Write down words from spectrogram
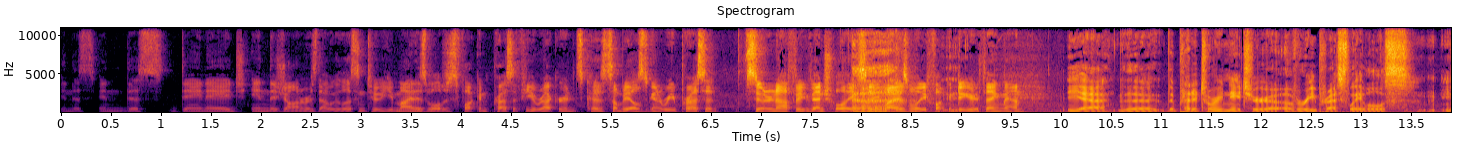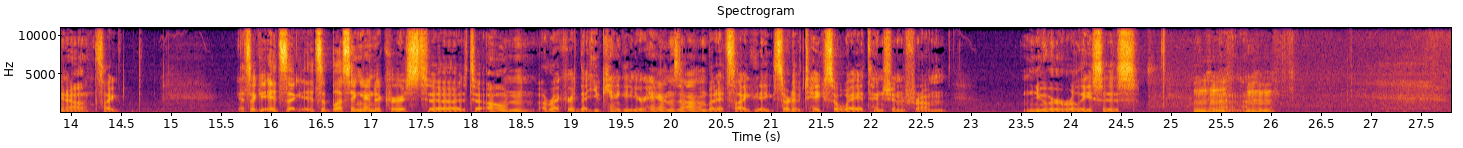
in this in this day and age, in the genres that we listen to, you might as well just fucking press a few records because somebody else is gonna repress it soon enough, eventually. So you might as well you fucking do your thing, man. Yeah, the the predatory nature of repress labels. You know, it's like it's like it's like it's a blessing and a curse to to own a record that you can't get your hands on, but it's like it sort of takes away attention from newer releases. Mm-hmm, I don't know.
